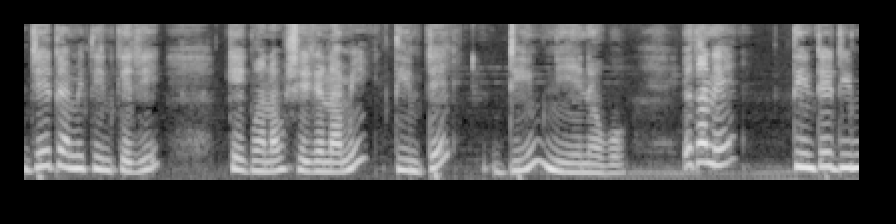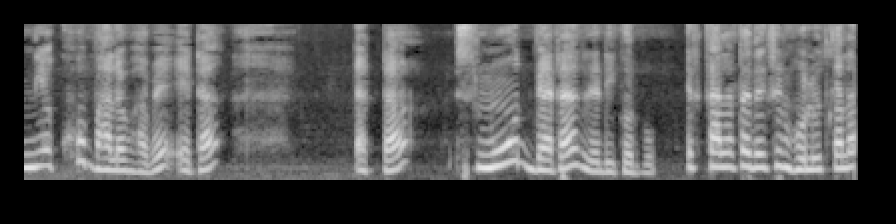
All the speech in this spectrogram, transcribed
যেহেতু আমি তিন কেজি কেক বানাবো, সেই জন্য আমি তিনটে ডিম নিয়ে নেব। এখানে তিনটে ডিম নিয়ে খুব ভালোভাবে এটা একটা স্মুথ ব্যাটার রেডি করব। এর কালারটা দেখছেন, হলুদ কালার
